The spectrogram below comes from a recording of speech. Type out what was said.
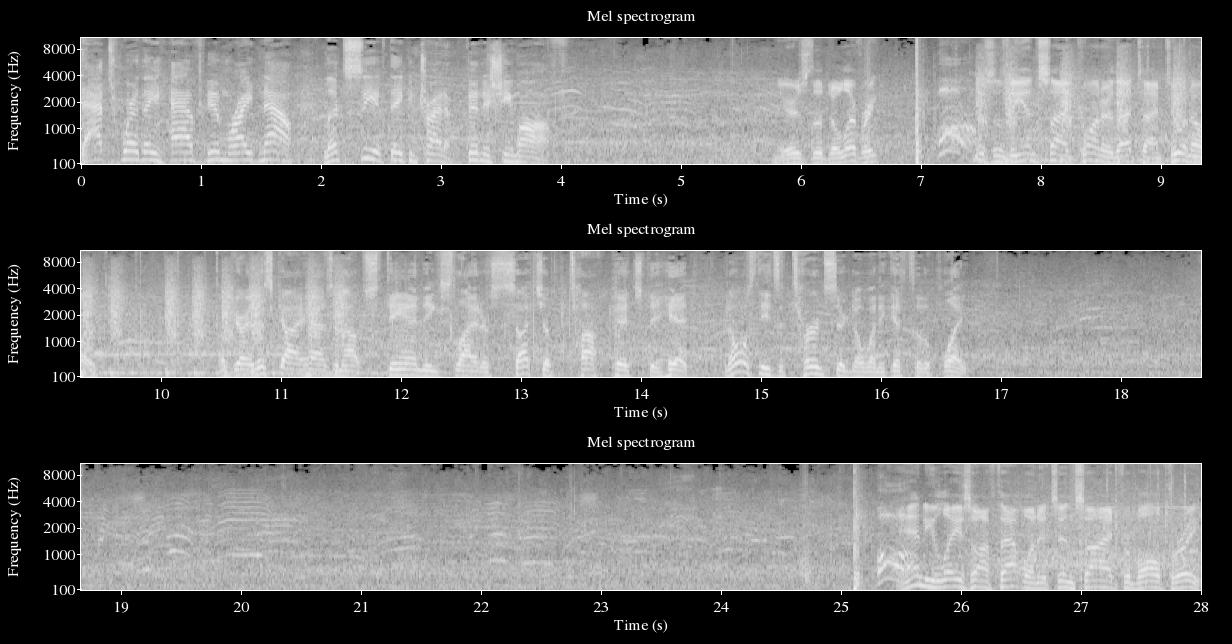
that's where they have him right now. Let's see if they can try to finish him off. Here's the delivery. This is the inside corner that time, 2 0. Well, Gary, this guy has an outstanding slider. Such a tough pitch to hit. It almost needs a turn signal when he gets to the plate. Oh! And he lays off that one. It's inside for ball three.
